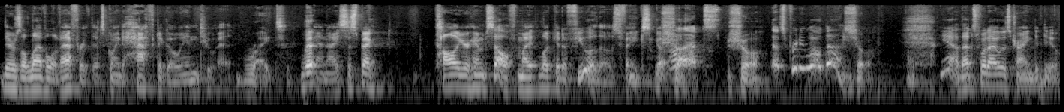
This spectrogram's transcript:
There's a level of effort that's going to have to go into it. right. But and I suspect Collier himself might look at a few of those fakes and go, oh, Sure. oh, that's, sure, that's pretty well done. sure. Yeah, that's what I was trying to do.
